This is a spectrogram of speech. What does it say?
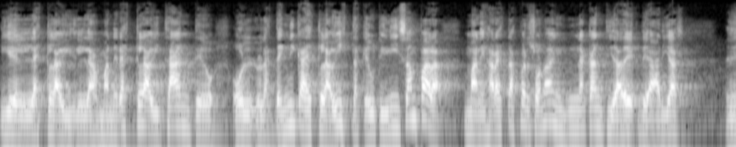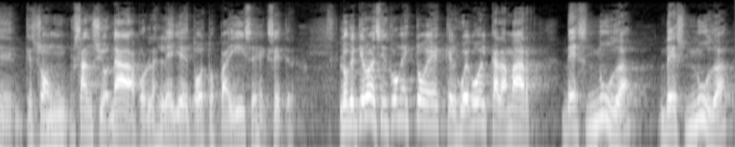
y la, manera esclavizante o, las técnicas esclavistas que utilizan para manejar a estas personas en una cantidad de, áreas eh, que son sancionadas por las leyes de todos estos países, etc. Lo que quiero decir con esto es que el juego del calamar desnuda, desnuda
